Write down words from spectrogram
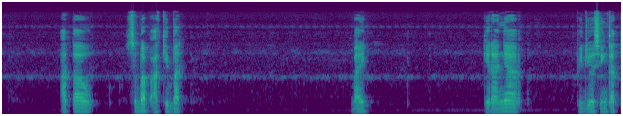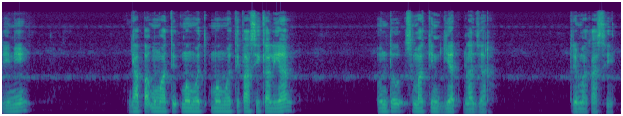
atau sebab akibat. Baik, kiranya video singkat ini dapat memotivasi kalian untuk semakin giat belajar. Terima kasih.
